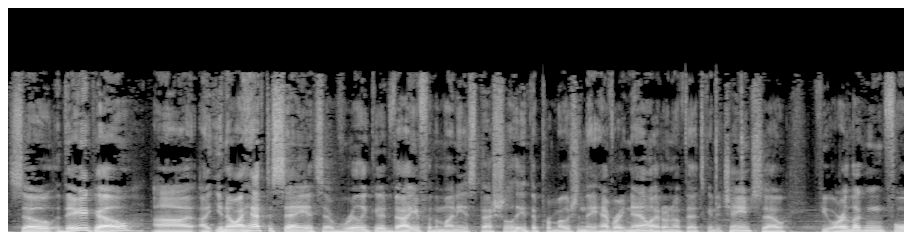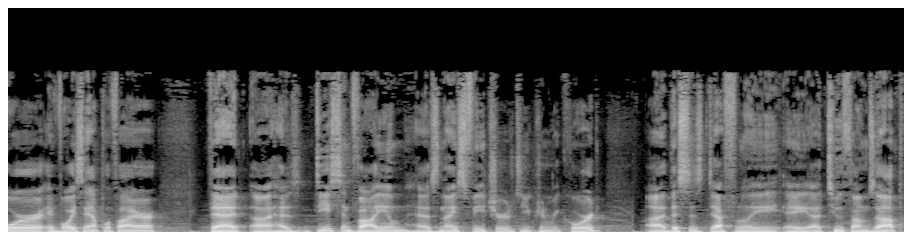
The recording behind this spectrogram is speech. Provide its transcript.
so there you go. Uh, you know, I have to say it's a really good value for the money, especially the promotion they have right now. I don't know if that's going to change. So if you are looking for a voice amplifier that uh, has decent volume, has nice features, you can record. Uh, this is definitely a, a two thumbs up.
